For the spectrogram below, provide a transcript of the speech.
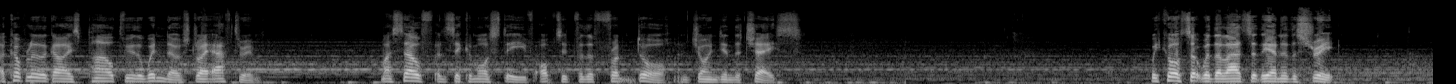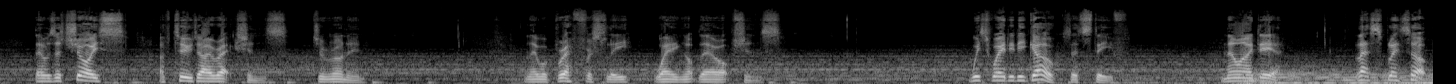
A couple of the guys piled through the window straight after him. Myself and Sycamore Steve opted for the front door and joined in the chase. We caught up with the lads at the end of the street. There was a choice of two directions to run in, and they were breathlessly weighing up their options. Which way did he go? said Steve. No idea. Let's split up.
